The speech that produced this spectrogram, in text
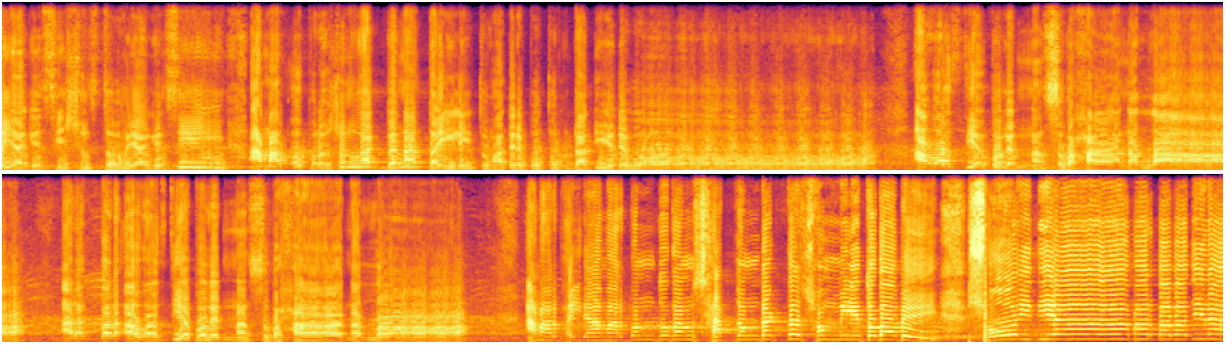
হইয়া গেছি, সুস্থ হইয়া গেছি। আমার অপারেশন লাগবে না তাইলে তোমাদের বোতলটা দিয়ে দেব। আওয়াজ দিয়ে বলেন না সুবহান আল্লাহ আর একবার আওয়াজ দিয়ে বলেন না সুবহান আমার ভাইরা, আমার বন্ধুগণ, সাতজন ডাক্তার সম্মিলিত ভাবে সই দিয়া আমার বাবাজিরা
